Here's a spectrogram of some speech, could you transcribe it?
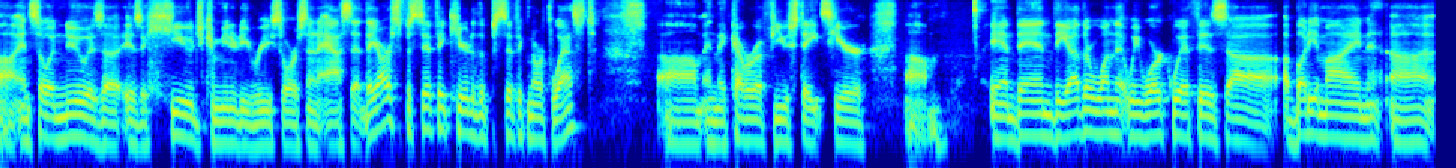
Uh, and so Anew is a is a huge community resource and an asset. They are specific here to the pacific northwest um, and they cover a few states here um, and then the other one that we work with is uh, a buddy of mine. Uh,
